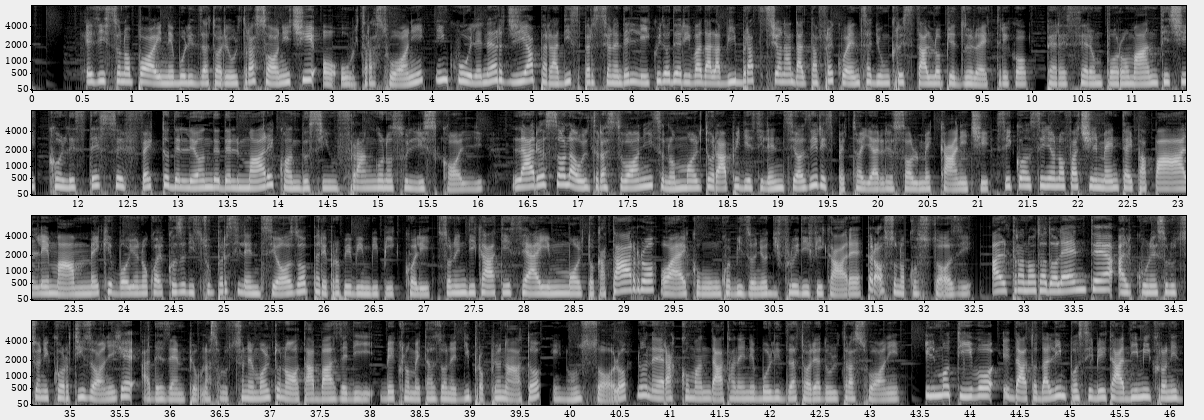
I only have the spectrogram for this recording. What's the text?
Esistono poi nebulizzatori ultrasonici o ultrasuoni, in cui l'energia per la dispersione del liquido deriva dalla vibrazione ad alta frequenza di un cristallo piezoelettrico. Per essere un po' romantici, con lo stesso effetto delle onde del mare quando si infrangono sugli scogli. L'aerosol a ultrasuoni sono molto rapidi e silenziosi rispetto agli aerosol meccanici. Si consigliano facilmente ai papà, alle mamme che vogliono qualcosa di super silenzioso per i propri bimbi piccoli. Sono indicati se hai molto catarro o hai comunque bisogno di fluidificare, però sono costosi. Altra nota dolente, alcune soluzioni cortisoniche, ad esempio una soluzione molto nota a base di beclometasone dipropionato, e non solo, non è raccomandata nei nebulizzatori ad ultrasuoni. Il motivo è dato dall'impossibilità di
